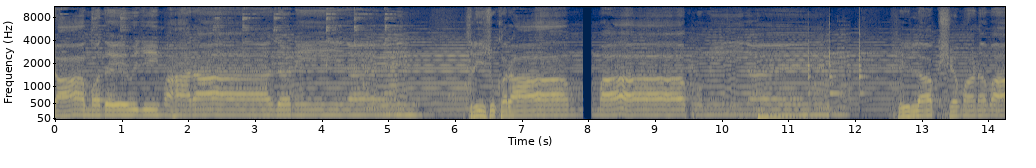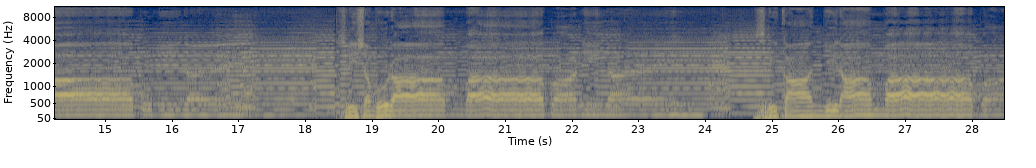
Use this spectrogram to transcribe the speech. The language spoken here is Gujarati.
રામદેવજી મહારાજની શ્રી સુખરામ જય. શ્રી લક્ષ્મણ બાપુની જય. શ્રી શંભુરામ બાપાની જય. શ્રી કાંજીરામ જય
